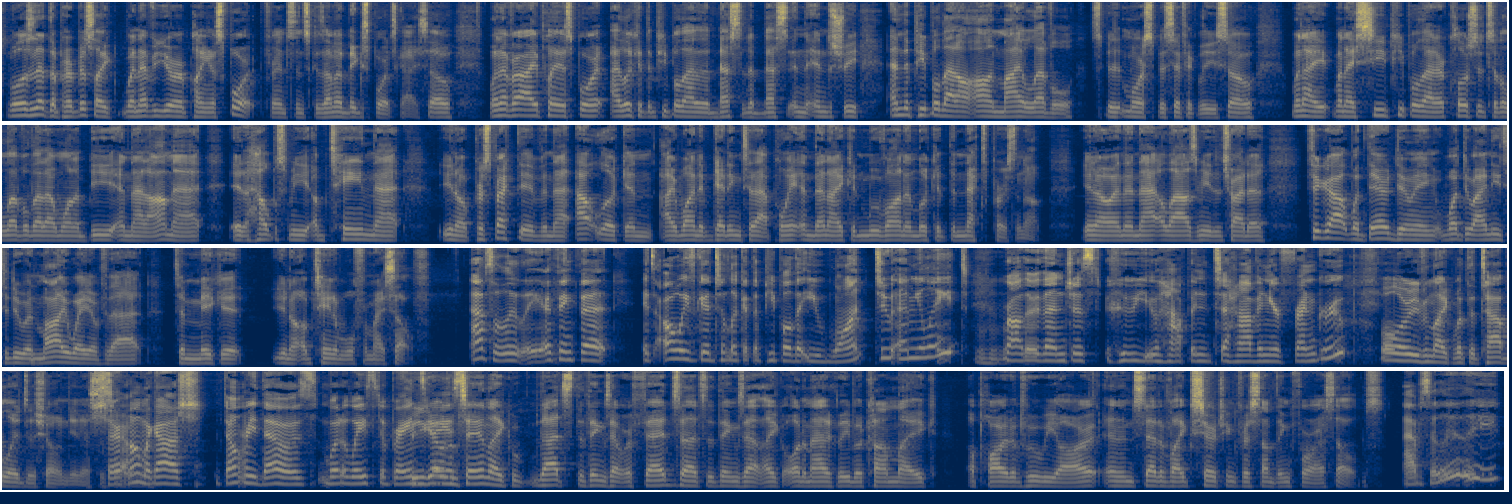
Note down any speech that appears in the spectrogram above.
Well, isn't that the purpose? Like, whenever you're playing a sport, for instance, because I'm a big sports guy. So, whenever I play a sport, I look at the people that are the best of the best in the industry and the people that are on my level more specifically. So, when I when I see people that are closer to the level that I want to be and that I'm at, it helps me obtain that you know perspective and that outlook, and I wind up getting to that point, and then I can move on and look at the next person up. You know, and then that allows me to try to figure out what they're doing. What do I need to do in my way of that to make it, you know obtainable for myself. Absolutely. I think that it's always good to look at the people that you want to emulate mm-hmm. rather than just who you happen to have in your friend group. Well, or even like what the tabloids are showing you necessarily. Sure. Oh my gosh. Don't read those. What a waste of brain but you space. get what I'm saying? Like that's the things that we're fed. So that's the things that like automatically become like a part of who we are. And instead of like searching for something for ourselves. Absolutely.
